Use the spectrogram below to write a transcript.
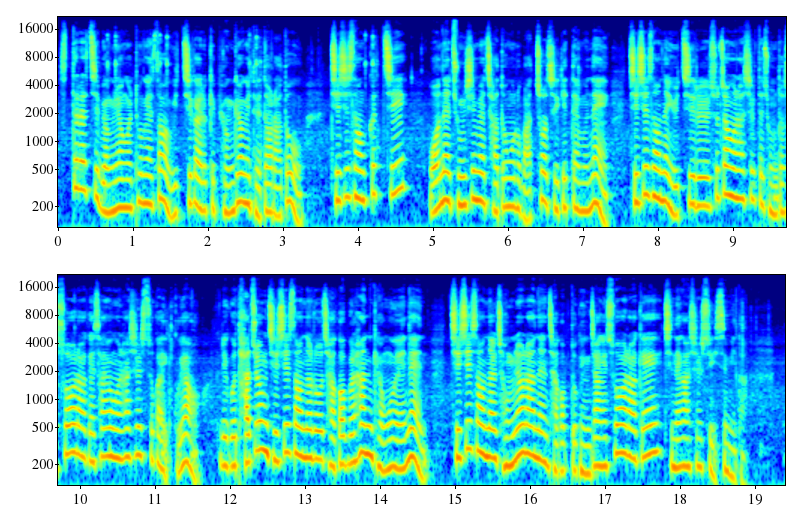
스트레치 명령을 통해서 위치가 이렇게 변경이 되더라도 지시선 끝이 원의 중심에 자동으로 맞춰지기 때문에 지시선의 위치를 수정을 하실 때 좀 더 수월하게 사용을 하실 수가 있고요. 그리고 다중 지시선으로 작업을 한 경우에는 지시선을 정렬하는 작업도 굉장히 수월하게 진행하실 수 있습니다.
